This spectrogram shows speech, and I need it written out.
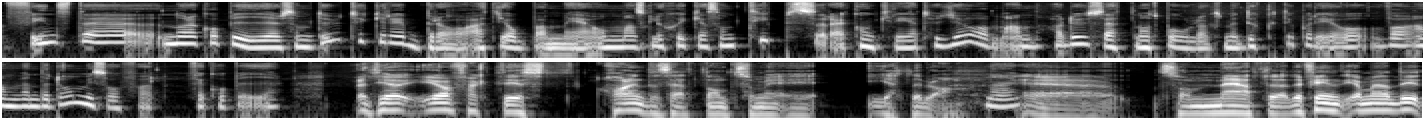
finns det några KPI som du tycker är bra att jobba med om man skulle skicka som tips sådär konkret, hur gör man? Har du sett något bolag som är duktig på det och vad använder de i så fall för KPI? Jag, jag faktiskt har inte sett något som är jättebra. Eh, som mäter, det finns, jag menar det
